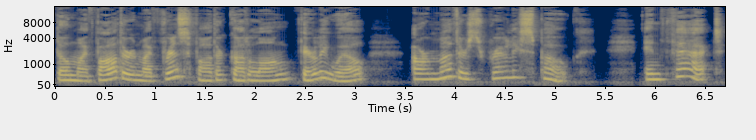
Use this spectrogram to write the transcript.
Though my father and my friend's father got along fairly well, our mothers rarely spoke. In fact,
